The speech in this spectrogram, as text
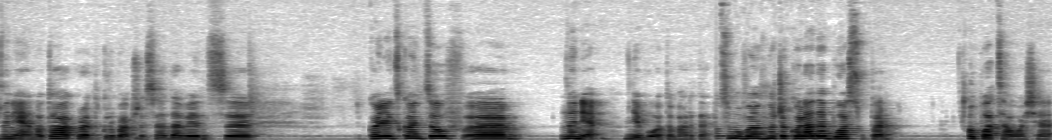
No nie, no to akurat gruba przesada, więc y, koniec końców, y, no nie, nie było to warte. Podsumowując, no czekolada była super. Opłacało się.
